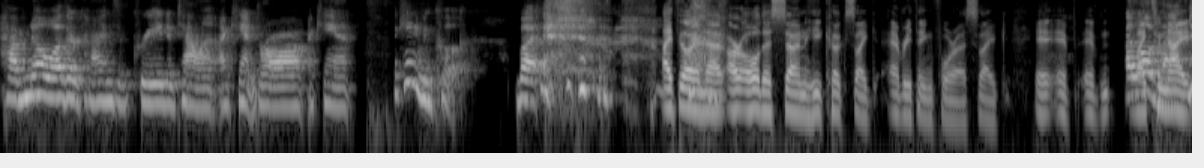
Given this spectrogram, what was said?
have no other kinds of creative talent. I can't draw. I can't. I can't even cook. But I feel in that our oldest son, he cooks like everything for us. Like if if like tonight,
